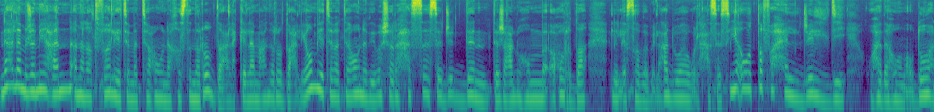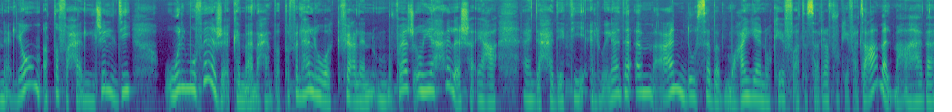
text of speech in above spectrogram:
نعلم جميعا أن الأطفال يتمتعون خاصة الرضع على كلام عن الرضع اليوم يتمتعون ببشرة حساسة جدا تجعلهم عرضة للإصابة بالعدوى والحساسية أو الطفح الجلدي. وهذا هو موضوعنا اليوم الطفح الجلدي والمفاجئ كمان عند الطفل. هل هو فعلا مفاجئ وهي حالة شائعة عند حديثي الولادة أم عنده سبب معين؟ وكيف أتصرف؟ وكيف أتعامل مع هذا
